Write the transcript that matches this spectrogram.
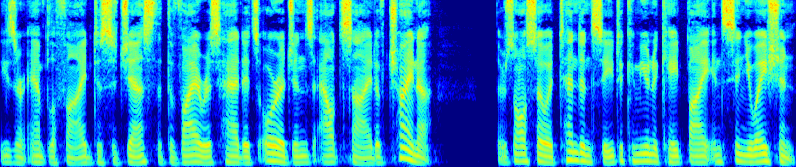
These are amplified to suggest that the virus had its origins outside of China. There's also a tendency to communicate by insinuation.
